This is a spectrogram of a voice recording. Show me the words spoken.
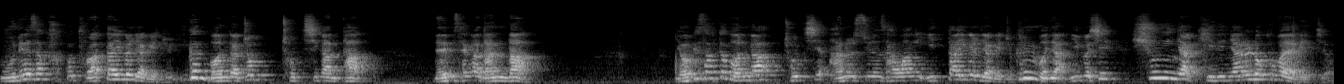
운에서 갖고 들어왔다 이걸 이야기해줘. 이건 뭔가 좀 좋지가 않다. 냄새가 난다. 여기서부터 뭔가 좋지 않을 수 있는 상황이 있다 이걸 이야기해줘. 그러면 뭐냐? 이것이 흉이냐 길이냐를 놓고 봐야겠죠.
